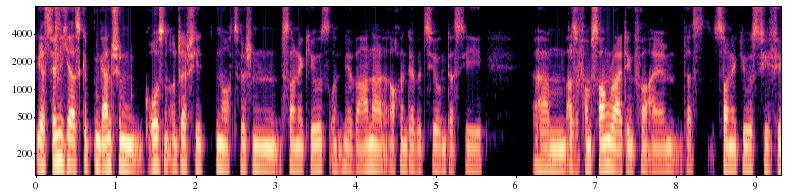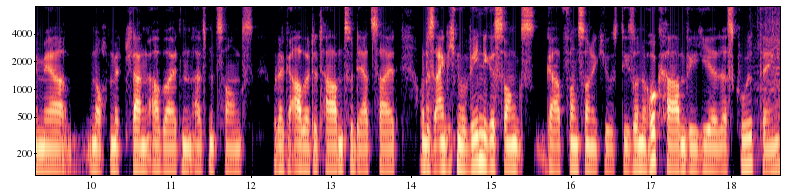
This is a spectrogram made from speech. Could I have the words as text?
Jetzt finde ich ja, es gibt einen ganz schön großen Unterschied noch zwischen Sonic Youth und Nirvana, auch in der Beziehung, dass sie ähm, also vom Songwriting vor allem, dass Sonic Youth viel, viel mehr noch mit Klang arbeiten als mit Songs oder gearbeitet haben zu der Zeit. Und es eigentlich nur wenige Songs gab von Sonic Youth, die so eine Hook haben wie hier das Cool Thing.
